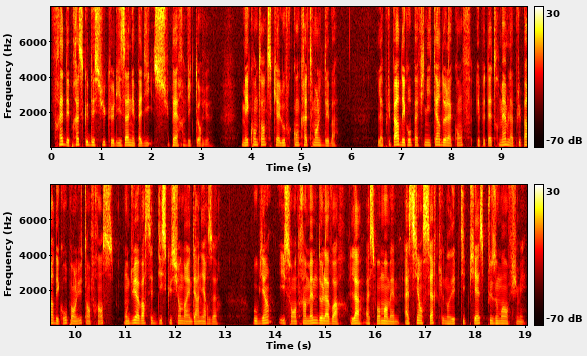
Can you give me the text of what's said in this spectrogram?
Fred est presque déçu que Lisa n'ait pas dit super victorieux, mais contente qu'elle ouvre concrètement le débat. La plupart des groupes affinitaires de la conf, et peut-être même la plupart des groupes en lutte en France, ont dû avoir cette discussion dans les dernières heures. Ou bien ils sont en train même de l'avoir, là, à ce moment même, assis en cercle dans des petites pièces plus ou moins enfumées.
